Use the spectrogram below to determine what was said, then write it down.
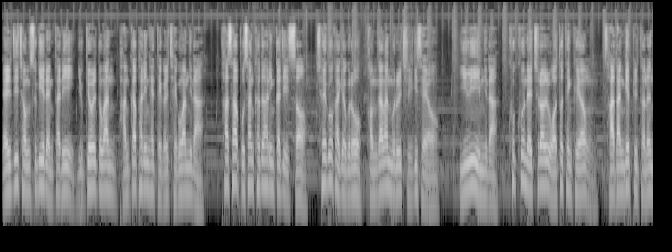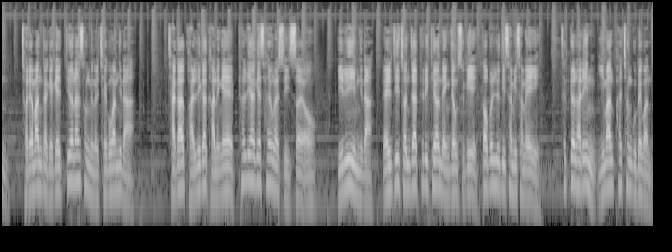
LG 정수기 렌탈이 6개월 동안 반값 할인 혜택을 제공합니다. 타사 보상카드 할인까지 있어 최고 가격으로 건강한 물을 즐기세요. 2위입니다. 쿠쿠 내추럴 워터탱크형 4단계 필터는 저렴한 가격에 뛰어난 성능을 제공합니다. 자가 관리가 가능해 편리하게 사용할 수 있어요. 1위입니다. LG 전자 퓨리케어 냉정수기 WD323A 특별 할인 28,900원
